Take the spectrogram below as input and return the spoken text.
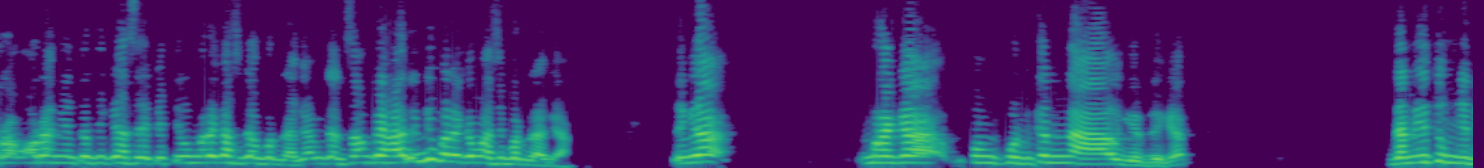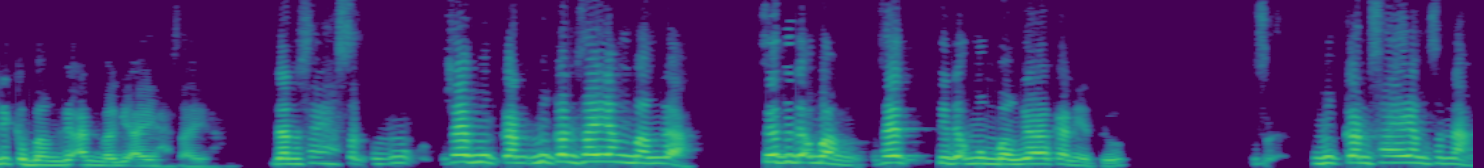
orang-orang yang ketika saya kecil mereka sudah berdagang dan sampai hari ini mereka masih berdagang. Sehingga mereka pun, pun kenal gitu kan. Dan itu menjadi kebanggaan bagi ayah saya. Dan saya saya bukan bukan saya yang bangga. Saya tidak bang, saya tidak membanggakan itu. Bukan saya yang senang.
